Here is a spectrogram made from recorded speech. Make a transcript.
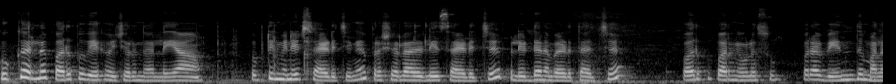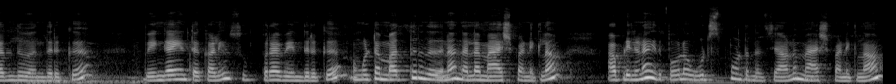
குக்கரில் பருப்பு வேக வச்சுருந்தோம் இல்லையா? ஃபிஃப்டீன் மினிட்ஸ் ஆகிடுச்சிங்க ப்ரெஷர்லாம் ரிலீஸ் ஆகிடுச்சு இப்போ லிட்டை நம்ம எடுத்தாச்சு. பருப்பு பாருங்கள் எவ்வளோ சூப்பராக வெந்து மலர்ந்து வந்திருக்கு. வெங்காயம் தக்காளியும் சூப்பராக வெந்திருக்கு. உங்கள்கிட்ட மத்து இருந்ததுன்னா நல்லா மேஷ் பண்ணிக்கலாம். அப்படி இல்லைனா இது போல் உட் ஸ்பூன் இருந்துச்சாலும் மேஷ் பண்ணிக்கலாம்.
